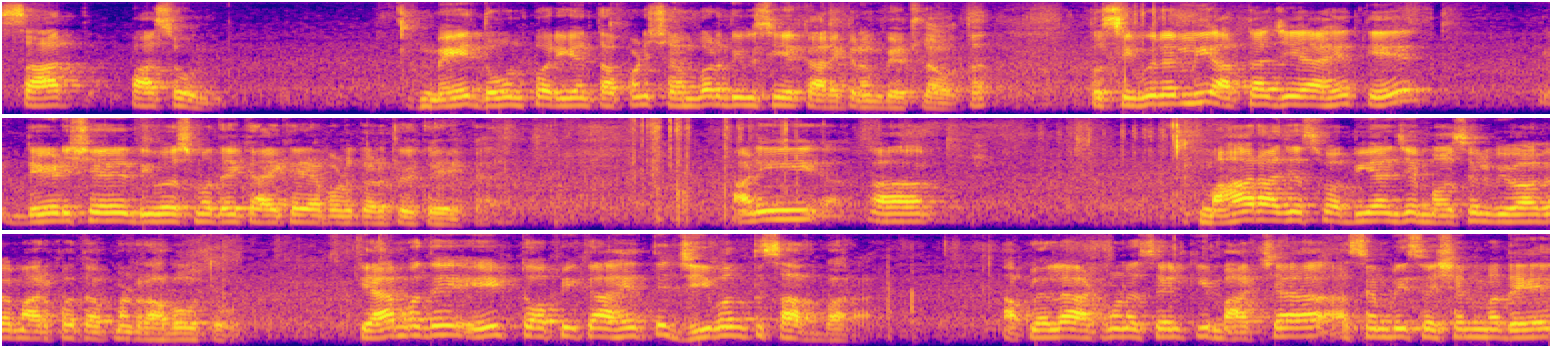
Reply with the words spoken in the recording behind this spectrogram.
सातपासून मे दोनपर्यंत आपण शंभर दिवसीय कार्यक्रम घेतला होता. तो सिमिलरली आता जे आहे ते दीडशे दिवसमध्ये काय काय आपण करतो ते एक आणि महाराजस्व अभियान जे महसूल विभागामार्फत आपण राबवतो त्यामध्ये एक टॉपिक आहे ते जिवंत सातबारा. आपल्याला आठवण असेल की मागच्या असेंब्ली सेशनमध्ये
